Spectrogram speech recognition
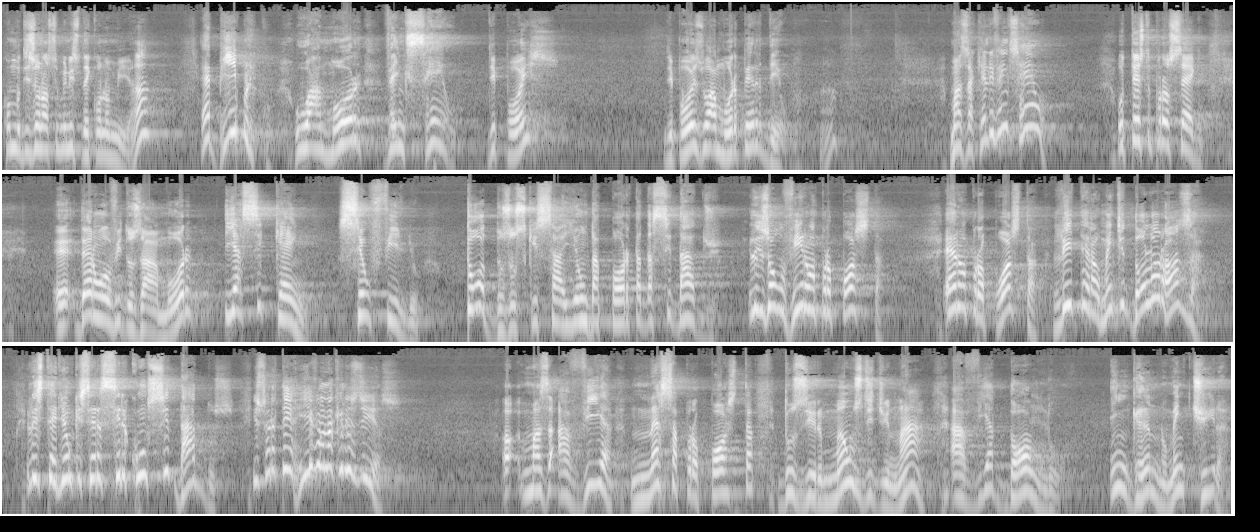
Como diz o nosso ministro da Economia. É bíblico. O amor venceu. Depois, depois o amor perdeu. Mas aquele venceu. O texto prossegue: é, deram ouvidos a Amor e a Siquém, seu filho, todos os que saíam da porta da cidade. Eles ouviram a proposta. Era uma proposta literalmente dolorosa. Eles teriam que ser circuncidados. Isso era terrível naqueles dias. Mas havia nessa proposta dos irmãos de Diná, havia dolo, engano, mentira.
